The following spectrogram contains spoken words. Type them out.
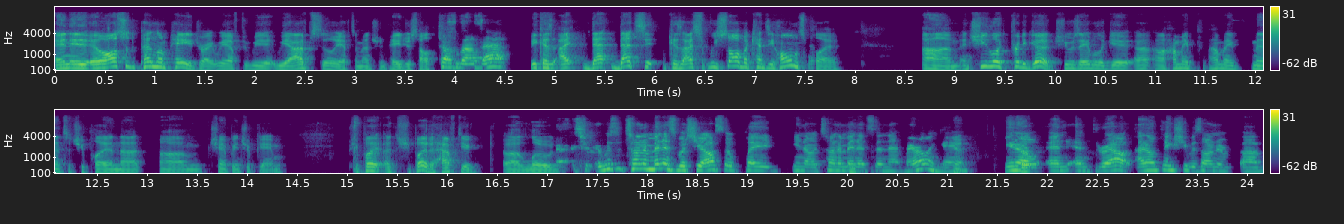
and it, will also depend on Paige, right? We have to, we, we absolutely have to mention Paige's health. Talk about that because I that that's it because I we saw Mackenzie Holmes play, um, and she looked pretty good. She was able to get uh, uh, how many how many minutes did she play in that um, championship game? She played uh, she played a hefty uh, load. It was a ton of minutes, but she also played you know a ton of minutes in that Maryland game. Yeah. you know, and and throughout, I don't think she was on a, a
